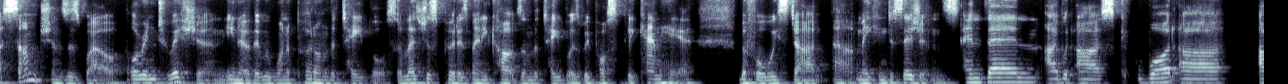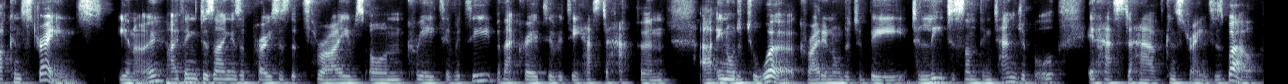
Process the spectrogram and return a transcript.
assumptions as well or intuition, you know, that we want to put on the table? So let's just put as many cards on the table as we possibly can here before we start uh, making decisions. And then I would ask, what are are constraints you know? I think design is a process that thrives on creativity but that creativity has to happen uh, in order to work right? In order to be to lead to something tangible it has to have constraints as well.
